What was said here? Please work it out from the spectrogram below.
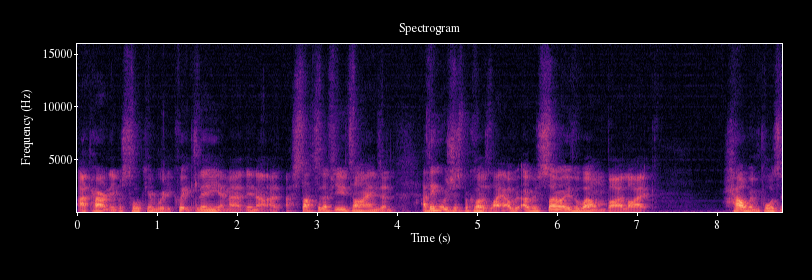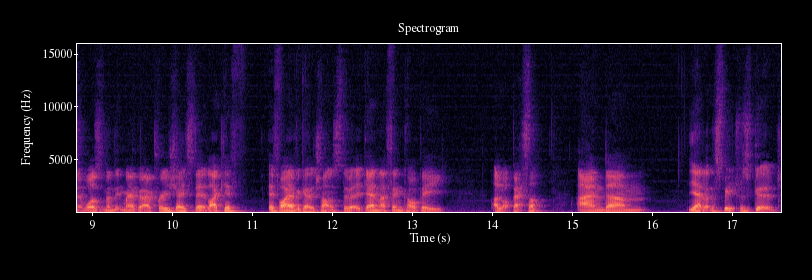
I apparently was talking really quickly and I, you know I, I stuttered a few times and I think it was just because like I was so overwhelmed by like how important it was and I think maybe I appreciated it. Like if if I ever get the chance to do it again I think I'll be a lot better. And um, yeah like the speech was good.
